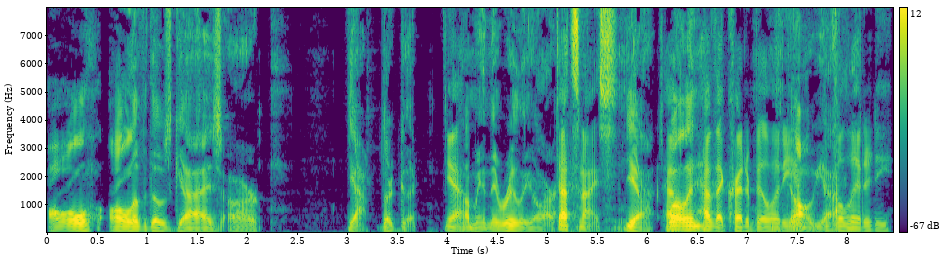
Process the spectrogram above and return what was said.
all all of those guys are, yeah, they're good. Yeah. I mean, they really are. That's nice. Yeah. Have, well, and have that credibility. Oh, and yeah. Validity.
